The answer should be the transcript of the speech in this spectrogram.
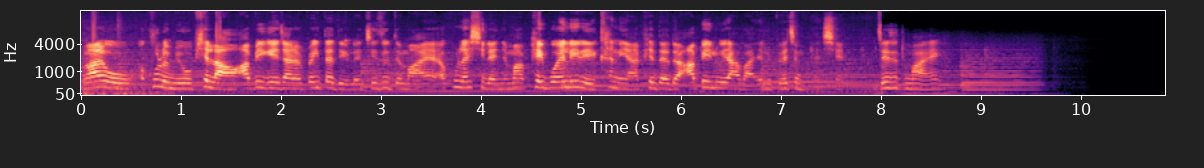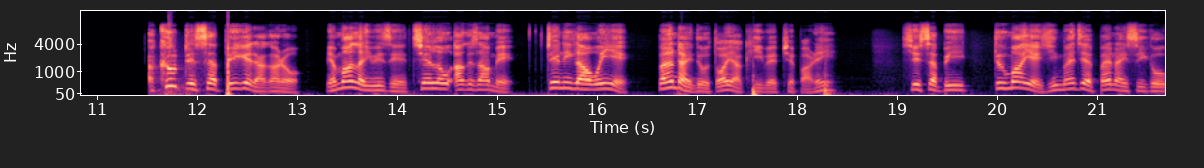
ညီမတို့အခုလိုမျိုးဖြစ်လာအောင်အားပေးခဲ့ကြတဲ့ပရိသတ်တွေကိုလည်းကျေးဇူးတင်ပါတယ်အခုလက်ရှိလည်းညီမဖိတ်ပွဲလေးတွေခက်နေရဖြစ်တဲ့အတွက်အားပေးလို့ရပါတယ်လို့ပြောချင်ပါတယ်ရှင်ကျေးဇူးတင်ပါတယ် အခုတင်ဆက်ပေးခဲ့တာကတော့မြမလက်ရွေးစဉ်ချင်းလုံးအားကစားမဲ့တင်နီလာဝင်းရဲ့ပန်းတိုင်တို့တွားရခီးပဲဖြစ်ပါတယ်။ရှေ့ဆက်ပြီးတူမရဲ့ရီမန်းချက်ပန်းတိုင်စီကို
